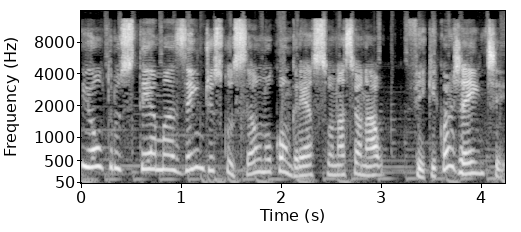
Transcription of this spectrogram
e outros temas em discussão no Congresso Nacional. Fique com a gente!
